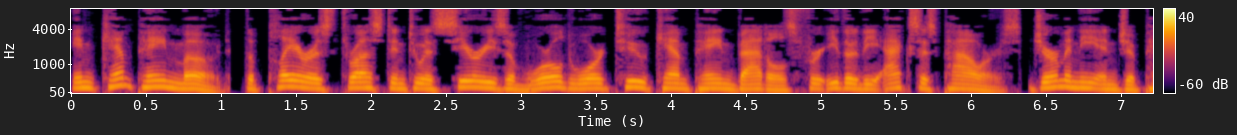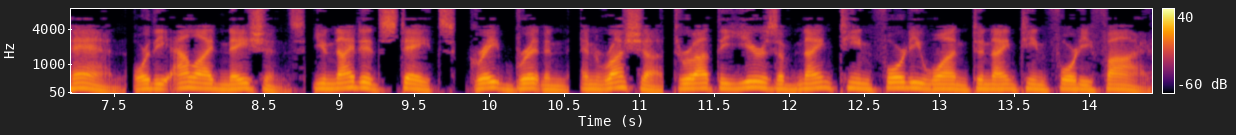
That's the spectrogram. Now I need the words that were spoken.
In campaign mode, the player is thrust into a series of World War II campaign battles for either the Axis powers Germany and Japan or the Allied nations United States, Great Britain, and Russia throughout the years of 1941 to 1945.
